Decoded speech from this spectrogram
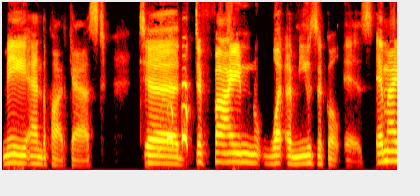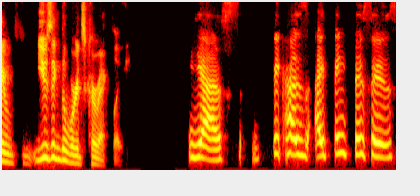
me and the podcast to define what a musical is. Am I using the words correctly? yes because i think this is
